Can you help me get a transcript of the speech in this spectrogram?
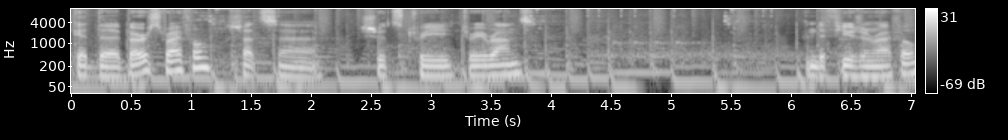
Get the burst rifle, shots uh, shoots three three rounds, and the fusion rifle.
